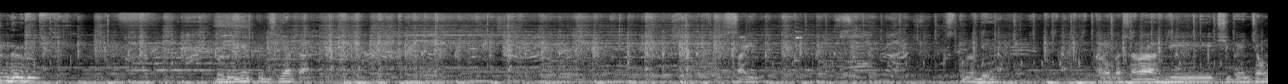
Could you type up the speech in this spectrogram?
inget tuh senjata Sain. Satu lagi. Kalau nggak salah di si bencong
